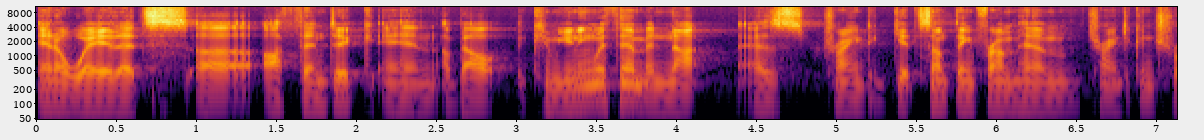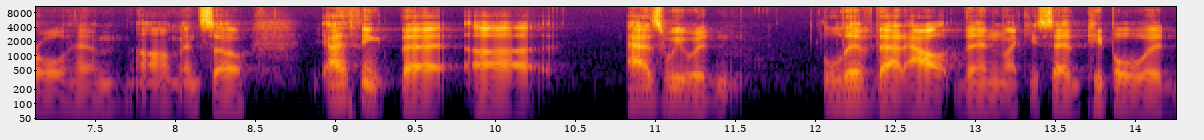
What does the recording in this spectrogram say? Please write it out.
in a way that's uh, authentic and about communing with him and not as trying to get something from him, trying to control him. Um, and so I think that uh, as we would live that out, then, like you said, people would,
